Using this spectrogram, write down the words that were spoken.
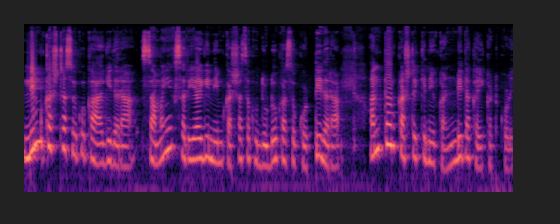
ನಿಮ್ಮ ಕಷ್ಟ ಸುಖಕ್ಕೆ ಸಮಯಕ್ಕೆ ಸರಿಯಾಗಿ ನಿಮ್ಮ ಕಷ್ಟ ಸುಖ, ದುಡ್ಡು ಕಾಸು ಕೊಟ್ಟಿದಾರ, ಅಂಥವ್ರ ಕಷ್ಟಕ್ಕೆ ನೀವು ಖಂಡಿತ ಕೈ ಕಟ್ಕೊಳ್ಳಿ.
